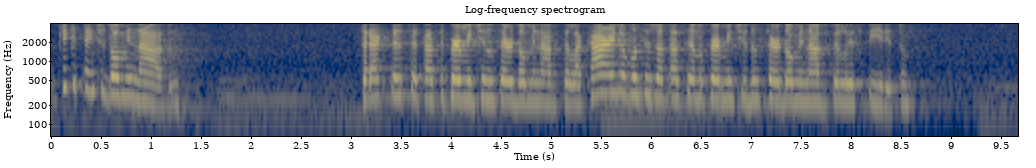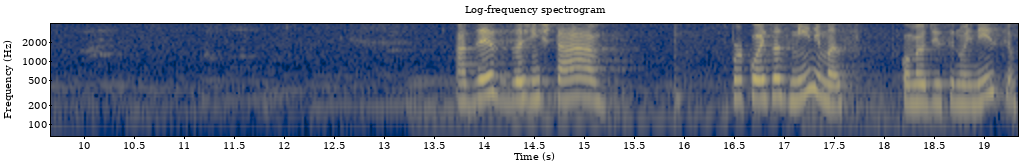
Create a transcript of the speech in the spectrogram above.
O que, que tem te dominado? Será que você está se permitindo ser dominado pela carne ou você já está sendo permitido ser dominado pelo espírito? Às vezes a gente está por coisas mínimas, como eu disse no início,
